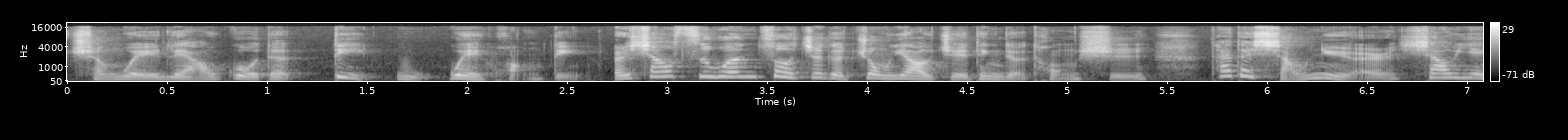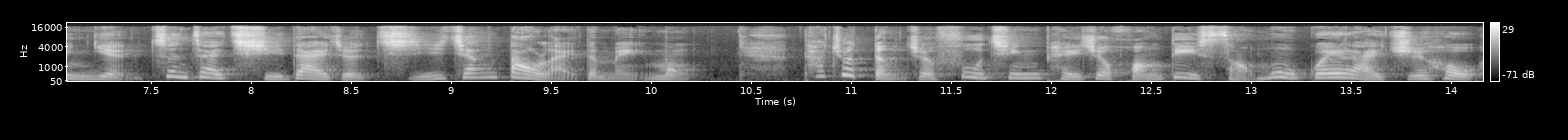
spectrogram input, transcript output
成为辽国的第五位皇帝。而萧思温做这个重要决定的同时，他的小女儿萧燕燕正在期待着即将到来的美梦。他就等着父亲陪着皇帝扫墓归来之后，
